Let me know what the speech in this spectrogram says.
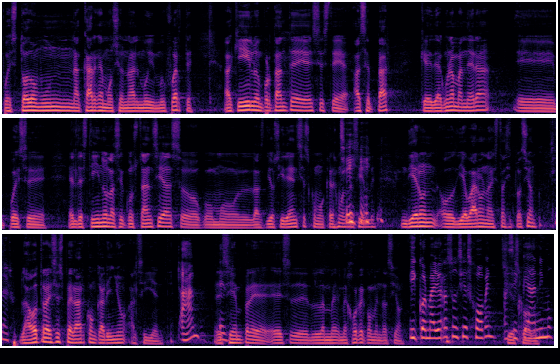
pues todo una carga emocional muy, muy fuerte. Aquí lo importante es este, aceptar que de alguna manera pues el destino, las circunstancias o como las diosidencias, como queremos decirle, dieron o llevaron a esta situación. La otra es esperar con cariño al siguiente. Ah, Siempre es eh, la mejor recomendación. Y con mayor razón si es joven, así que ánimo,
